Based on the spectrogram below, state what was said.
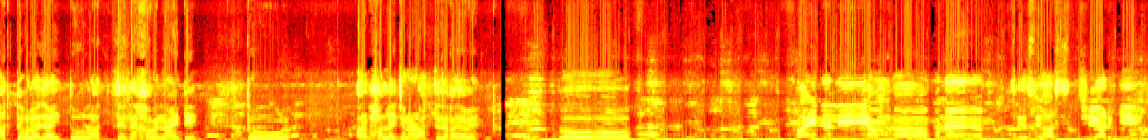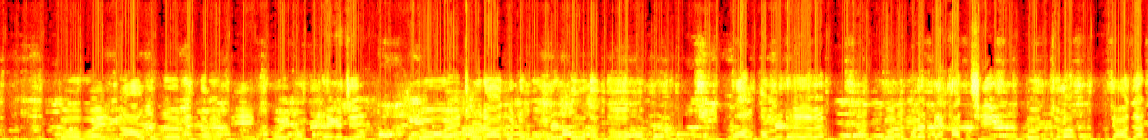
রাত্রেবেলা যাই, তো রাত্রে দেখা হবে নাইটে তো আর ভালো লাগছে না, রাত্রে দেখা যাবে। তো ফাইনালি আমরা মানে শেষে আসছি আর কি। তো এইদিকে আউটডোরে মোটামুটি বই কমপ্লিট হয়ে গেছে। তো এই ছবিটা দুটো কমপ্লিট করব তো কমপ্লিট অল কমপ্লিট হয়ে যাবে। তো তোমাদের দেখাচ্ছি। তো চলো, যাওয়া যাক।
